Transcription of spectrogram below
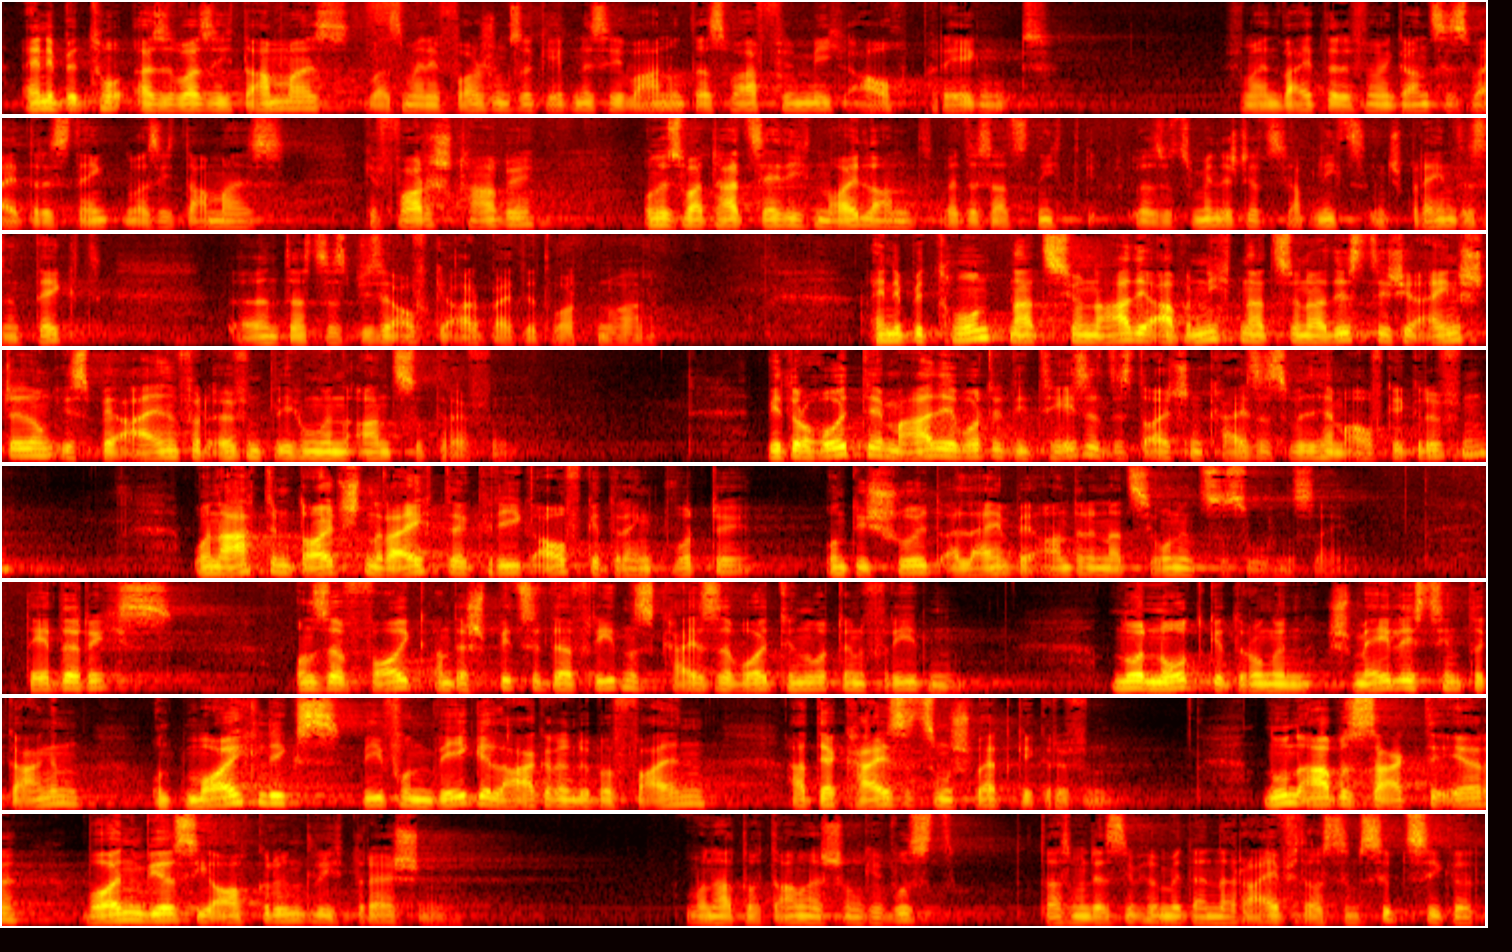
Eine also was ich damals, was meine Forschungsergebnisse waren, und das war für mich auch prägend für mein, weiter, für mein ganzes weiteres Denken, was ich damals geforscht habe. Und es war tatsächlich Neuland, weil das hat nicht, also zumindest jetzt, ich habe nichts entsprechendes entdeckt, äh, dass das bisher aufgearbeitet worden war. Eine betont nationale, aber nicht nationalistische Einstellung ist bei allen Veröffentlichungen anzutreffen. Wiederholte Male wurde die These des deutschen Kaisers Wilhelm aufgegriffen, wonach dem Deutschen Reich der Krieg aufgedrängt wurde und die Schuld allein bei anderen Nationen zu suchen sei. Dederichs, unser Volk an der Spitze der Friedenskaiser wollte nur den Frieden, nur notgedrungen, schmählichst hintergangen und meuchlichst wie von Wegelagerern überfallen, hat der Kaiser zum Schwert gegriffen. Nun aber, sagte er, wollen wir sie auch gründlich dreschen. Man hat doch damals schon gewusst, dass man das nicht mehr mit einer Reife aus dem 70er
